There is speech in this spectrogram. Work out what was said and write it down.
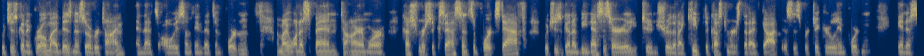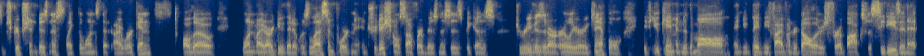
which is going to grow my business over time. And that's always something that's important. I might want to spend to hire more customer success and support staff, which is going to be necessary to ensure that I keep the customers that I've got. This is particularly important in a subscription business like the ones that I work in. Although one might argue that it was less important in traditional software businesses because to revisit our earlier example, if you came into the mall and you paid me $500 for a box with CDs in it,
